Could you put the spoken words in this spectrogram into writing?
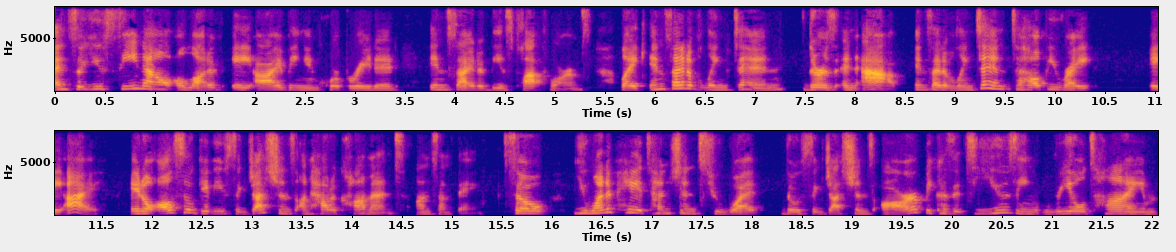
And so you see now a lot of AI being incorporated inside of these platforms. Like inside of LinkedIn, there's an app inside of LinkedIn to help you write AI. It'll also give you suggestions on how to comment on something. So you want to pay attention to what those suggestions are because it's using real time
